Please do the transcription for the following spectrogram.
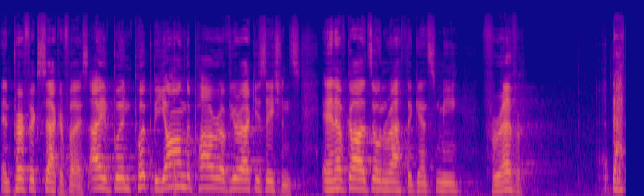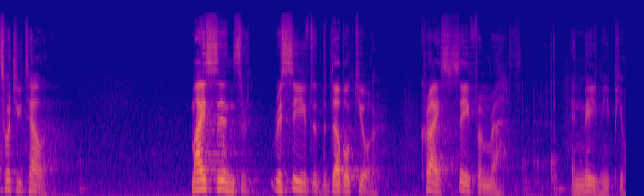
and perfect sacrifice, I have been put beyond the power of your accusations and of God's own wrath against me forever. That's what you tell him. My sins received the double cure. Christ saved from wrath and made me pure.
